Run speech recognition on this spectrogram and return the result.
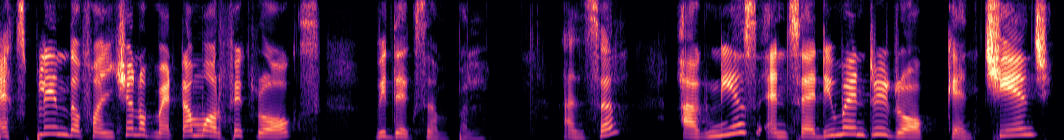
Explain the function of metamorphic rocks with example answer Igneous and sedimentary rock can change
